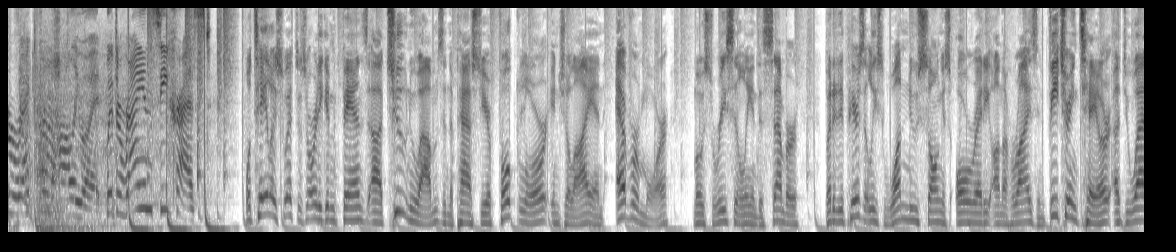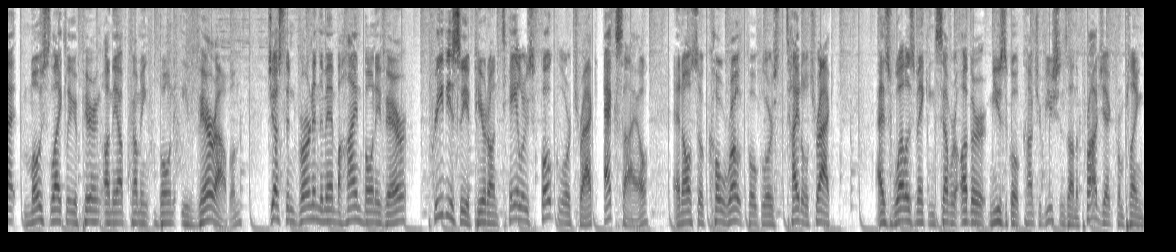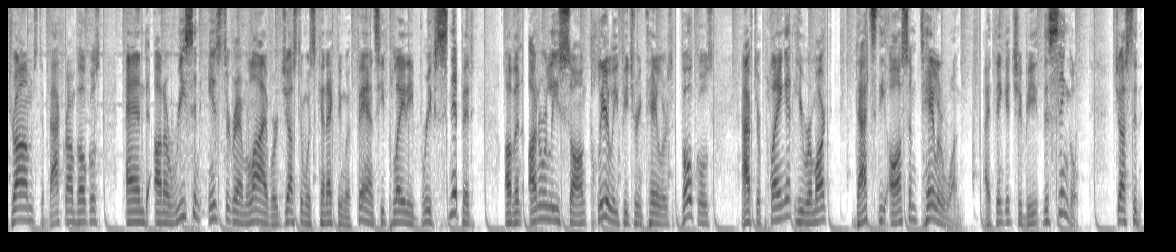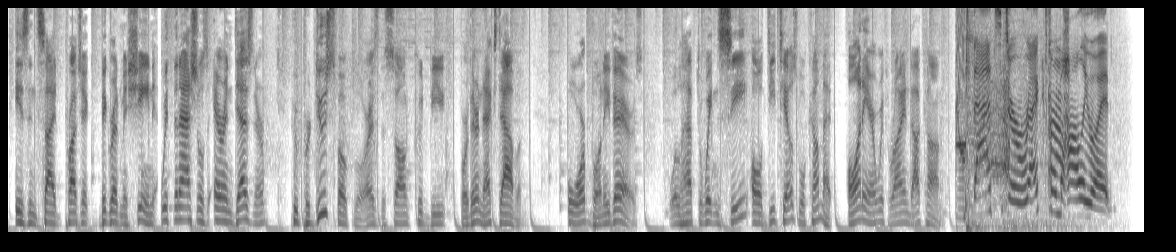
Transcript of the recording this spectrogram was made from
Direct from Hollywood with Ryan Seacrest. Well, Taylor Swift has already given fans uh, two new albums in the past year Folklore in July and Evermore, most recently in December. But it appears at least one new song is already on the horizon. Featuring Taylor, a duet most likely appearing on the upcoming Bon Iver album. Justin Vernon, the man behind Bon Iver, previously appeared on Taylor's folklore track, Exile, and also co wrote Folklore's title track as well as making several other musical contributions on the project, from playing drums to background vocals. And on a recent Instagram Live where Justin was connecting with fans, he played a brief snippet of an unreleased song, clearly featuring Taylor's vocals. After playing it, he remarked, That's the awesome Taylor one. I think it should be the single. Justin is inside Project Big Red Machine with the National's Aaron Dessner, who produced Folklore, as the song could be for their next album, or Bon Iver's. We'll have to wait and see. All details will come at onairwithryan.com. That's direct from Hollywood.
